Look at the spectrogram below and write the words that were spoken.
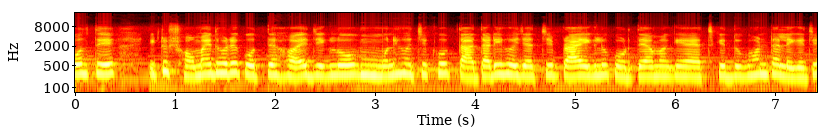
বলতে একটু সময় ধরে করতে হয়, যেগুলো মনে হচ্ছে খুব তাড়াতাড়ি হয়ে যাচ্ছে। প্রায় এগুলো করতে আমাকে আজকে দু ঘণ্টা লেগেছে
